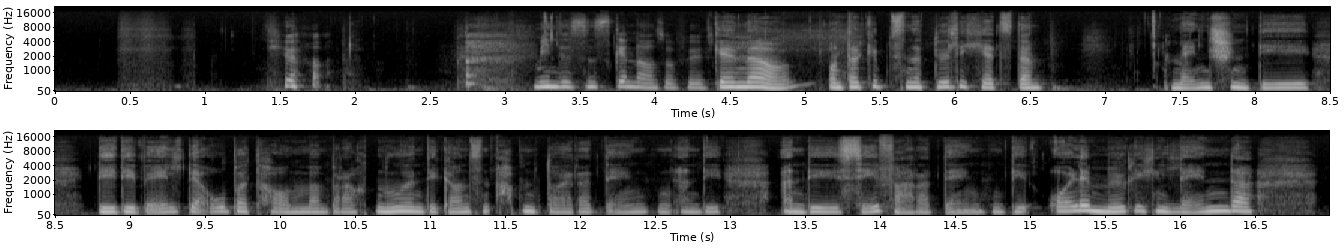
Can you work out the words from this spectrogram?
Ja. Mindestens genauso viel. Genau. Und da gibt es natürlich jetzt, Menschen, die, die die Welt erobert haben. Man braucht nur an die ganzen Abenteurer denken, an die, an die Seefahrer denken, die alle möglichen Länder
